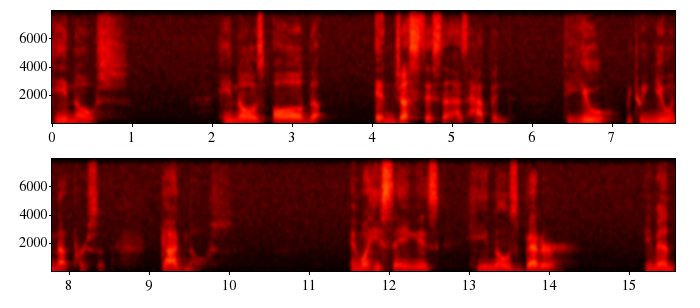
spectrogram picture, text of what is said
He knows. He knows all the injustice that has happened to you, between you and that person. God knows. And what He's saying is, He knows better. Amen?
